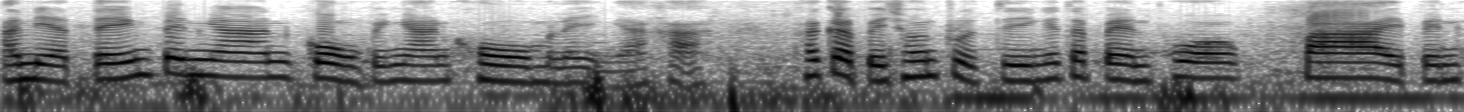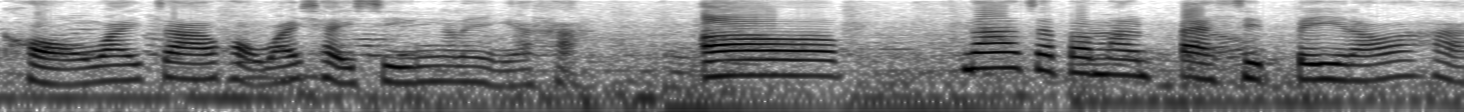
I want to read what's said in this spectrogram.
อันเนียเต้งเป็นงานโกงเป็นงานโคมอะไรอย่างเงี้ยค่ะ ถ้าเกิดเป็นช่วงตรุษจีนก็จะเป็นพวกป้ายเป็นของไหว้เจ้าของไหว้ไฉซิงอะไรอย่างเงี้ยค่ะเอ่อน่าจะประมาณ 80 ปีแล้วอะค่ะ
